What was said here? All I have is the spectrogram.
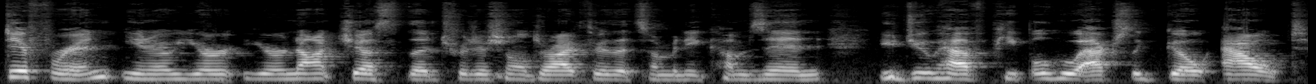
different you know you're you're not just the traditional drive through that somebody comes in. You do have people who actually go out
